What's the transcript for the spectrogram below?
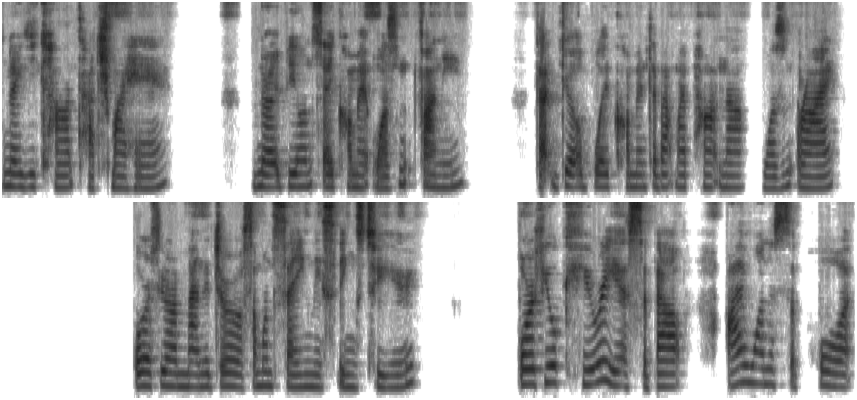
no, you can't touch my hair. No, Beyonce comment wasn't funny. That girl boy comment about my partner wasn't right or if you're a manager or someone saying these things to you, or if you're curious about, I want to support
